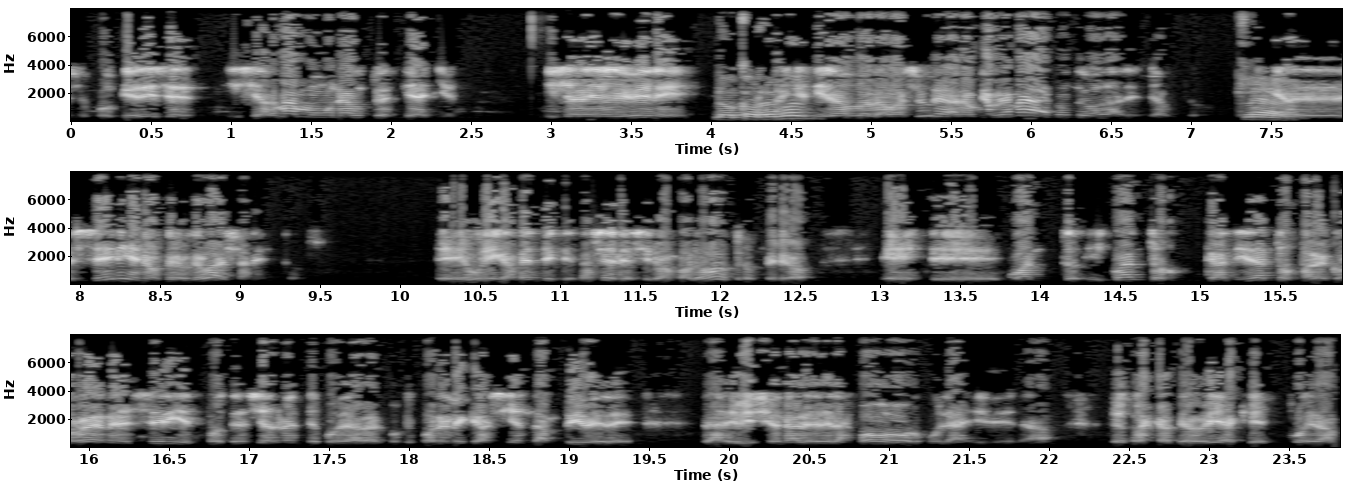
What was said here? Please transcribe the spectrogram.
eso, porque dicen, y si armamos un auto este año, y ya el año que viene no corre hay que tirarlo a la basura, no corre más, ¿dónde va a dar este auto? Claro, al serie no creo que vayan estos. Eh, únicamente que, no sé, les sirvan para los otros, pero este, ¿cuánto, ¿y cuántos candidatos para correr en el serie potencialmente puede haber? Porque ponerle que asciendan pibes de las divisionales de las fórmulas y de, la, de otras categorías que puedan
